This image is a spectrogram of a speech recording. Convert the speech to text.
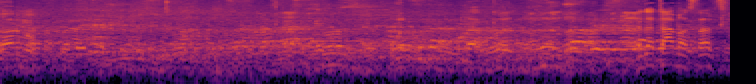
Var mı? Ya da tam aslarsın.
